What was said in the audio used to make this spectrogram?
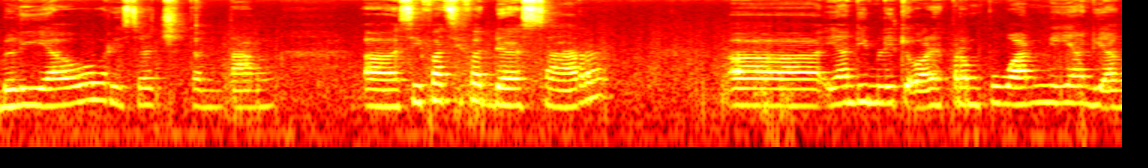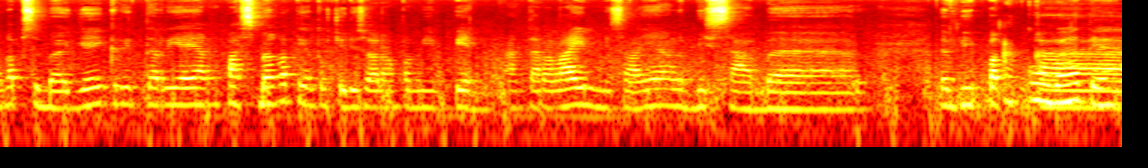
beliau research tentang eh, sifat-sifat uh, dasar uh, yang dimiliki oleh perempuan nih yang dianggap sebagai kriteria yang pas banget nih untuk jadi seorang pemimpin. Antara lain misalnya lebih sabar lebih peka. Aku banget ya.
